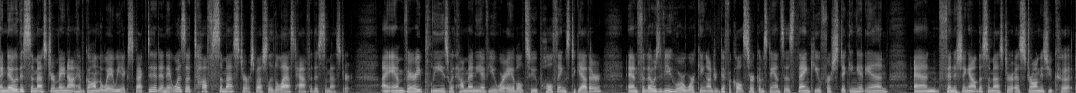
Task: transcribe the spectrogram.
I know this semester may not have gone the way we expected, and it was a tough semester, especially the last half of this semester. I am very pleased with how many of you were able to pull things together. And for those of you who are working under difficult circumstances, thank you for sticking it in and finishing out the semester as strong as you could.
